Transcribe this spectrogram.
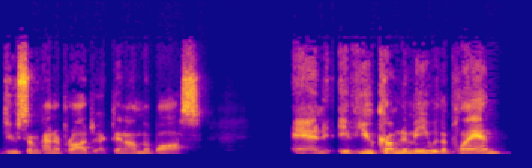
do some kind of project, and I'm the boss. And if you come to me with a plan,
